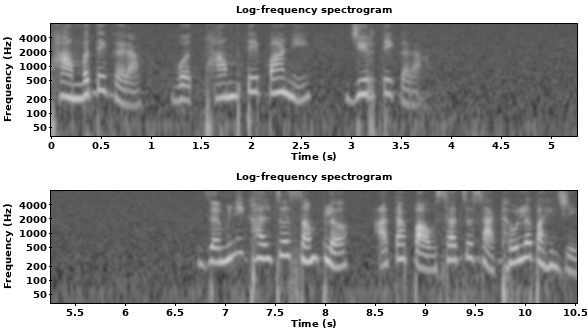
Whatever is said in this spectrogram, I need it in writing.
थांबते करा व थांबते पाणी जिरते करा. जमिनीखालचं संपलं आता पावसाचं साठवलं पाहिजे.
